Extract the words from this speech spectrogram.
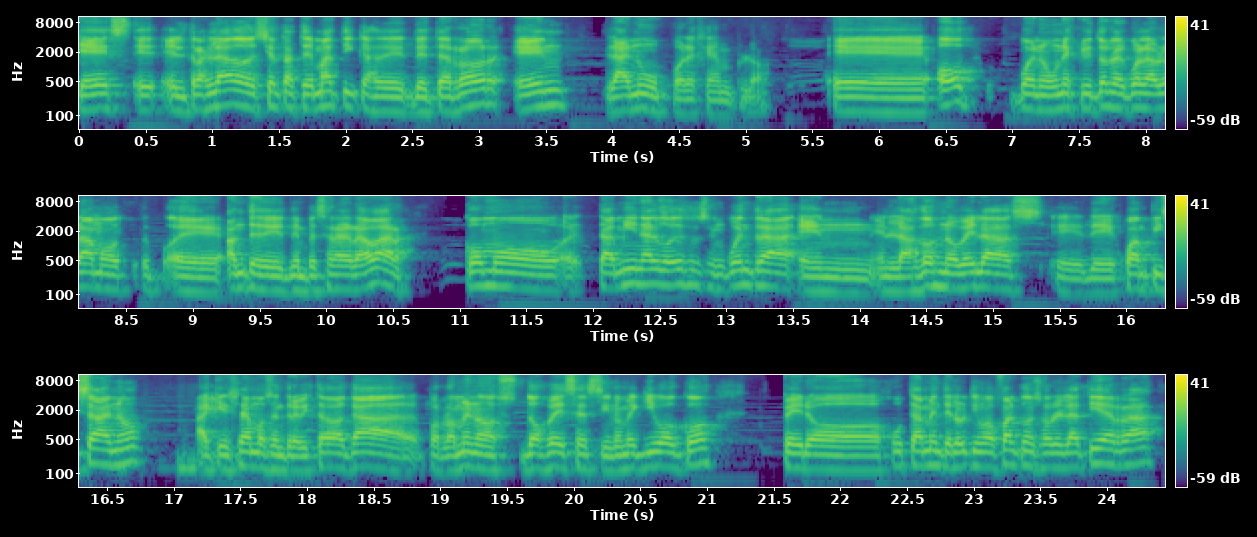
Que es eh, el traslado de ciertas temáticas de, terror en Lanús, por ejemplo. Eh, o, bueno, un escritor del cual hablamos eh, antes de empezar a grabar, como también algo de eso se encuentra en, las dos novelas de Juan Pisano, a quien ya hemos entrevistado acá por lo menos dos veces, si no me equivoco, pero justamente el último Falcon sobre la Tierra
